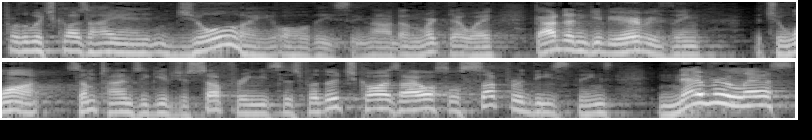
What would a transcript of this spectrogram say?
for the which cause I enjoy all these things. Now, it doesn't work that way. God doesn't give you everything that you want. Sometimes He gives you suffering. He says, For the which cause I also suffer these things. Nevertheless,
